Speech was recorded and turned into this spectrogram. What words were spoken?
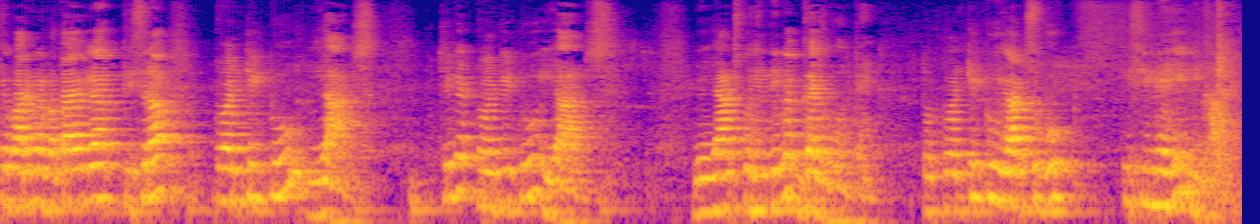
के बारे में बताया गया, तीसरा 22 यार्ड्स ठीक है 22 यार्ड्स ये यार्ड्स को हिंदी में गज बोलते हैं। तो 22 यार्ड्स बुक इसी ने ही लिखा है।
